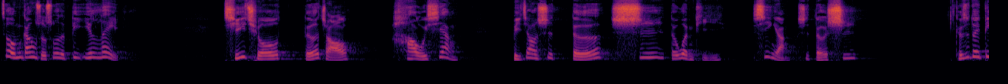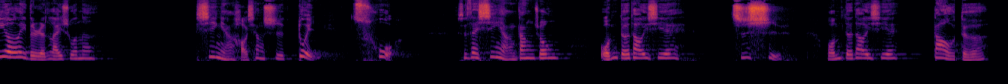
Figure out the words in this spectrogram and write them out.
在我们刚刚所说的第一类，祈求得着，好像比较是得失的问题，信仰是得失。可是对第二类的人来说呢，信仰好像是对错，是在信仰当中，我们得到一些知识，我们得到一些道德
